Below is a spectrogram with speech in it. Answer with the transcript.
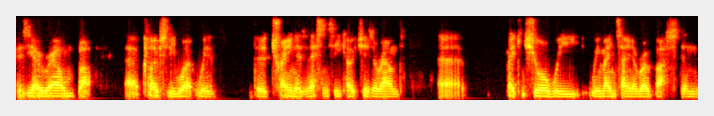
physio realm, but uh, closely work with the trainers and S and C coaches around uh, making sure we we maintain a robust and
